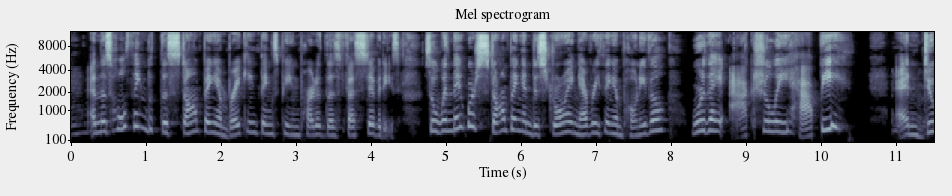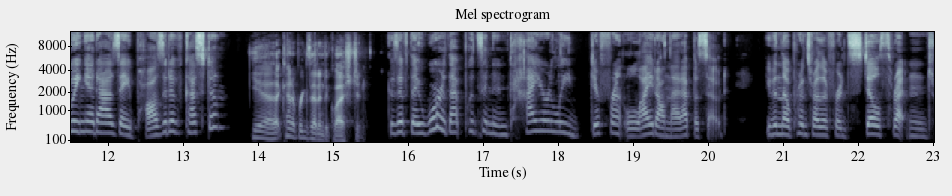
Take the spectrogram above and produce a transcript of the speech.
Mm -hmm. And this whole thing with the stomping and breaking things being part of the festivities. So when they were stomping and destroying everything in Ponyville, were they actually happy? And doing it as a positive custom? Yeah, that kind of brings that into question. Because if they were, that puts an entirely different light on that episode. Even though Prince Rutherford still threatened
